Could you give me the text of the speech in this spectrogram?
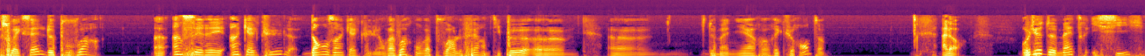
soit Excel, de pouvoir euh, insérer un calcul dans un calcul. Et on va voir qu'on va pouvoir le faire un petit peu euh, euh, de manière récurrente. Alors, au lieu de mettre ici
